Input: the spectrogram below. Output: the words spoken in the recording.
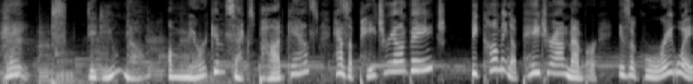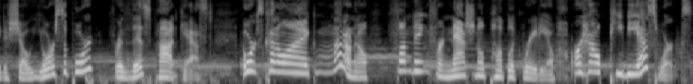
Hey, psst, did you know American Sex Podcast has a Patreon page? Becoming a Patreon member is a great way to show your support for this podcast. It works kind of like, mm, I don't know, funding for National Public Radio or how PBS works.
